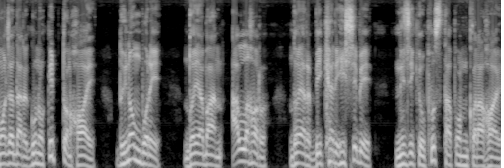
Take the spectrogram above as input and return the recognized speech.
মর্যাদার গুণকীর্তন হয়। দুই নম্বরে দয়াবান আল্লাহর দয়ার ভিখারি হিসেবে নিজেকে উপস্থাপন করা হয়।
